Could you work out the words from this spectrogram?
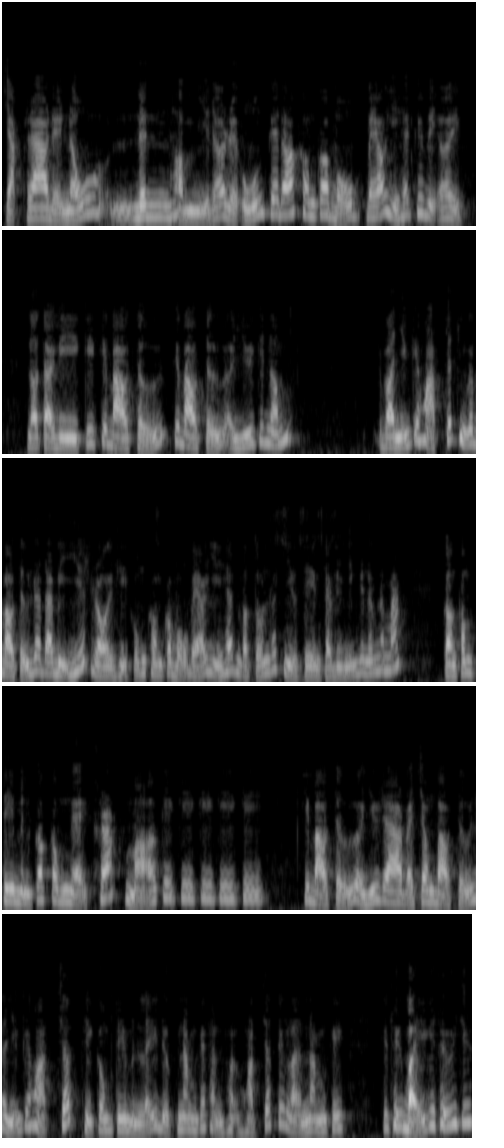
chặt ra để nấu ninh hầm gì đó, rồi uống. Cái đó không có bổ béo gì hết, quý vị ơi. Là tại vì cái cái bào tử, cái bào tử ở dưới cái nấm và những cái hoạt chất trong cái bào tử đó đã bị giết rồi thì cũng không có bổ béo gì hết mà tốn rất nhiều tiền tại vì những cái nấm nó mắc. Còn công ty mình có công nghệ crack mở cái cái cái cái cái cái bào tử ở dưới ra và trong bào tử là những cái hoạt chất thì công ty mình lấy được năm cái thành phần hoạt chất, tức là năm cái cái thứ bảy cái thứ chứ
